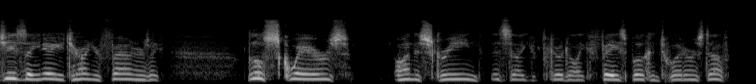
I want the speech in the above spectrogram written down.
Jesus, you know, you turn on your phone. and There's like little squares on the screen. It's like if you go to like Facebook and Twitter and stuff.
